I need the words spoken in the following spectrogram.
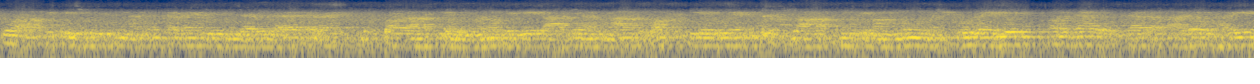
तो आपके पीछे जितनी मेहनत कर रहे हैं जय जय कर रहे हैं और आपके दुश्मनों के लिए आगे आप वक्त किए हुए आप उनके ममनून मशहूर रहिए और ज़्यादा से ज़्यादा फ़ायदा उठाइए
